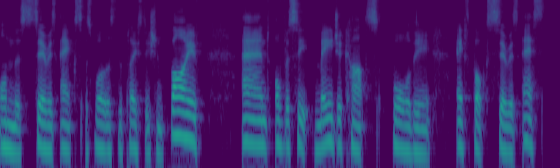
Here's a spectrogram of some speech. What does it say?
on the Series X as well as the PlayStation 5, and obviously major cuts for the Xbox Series S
